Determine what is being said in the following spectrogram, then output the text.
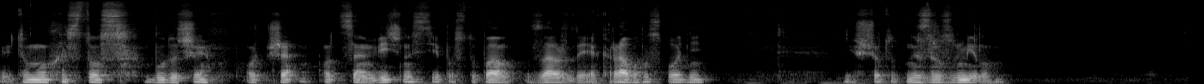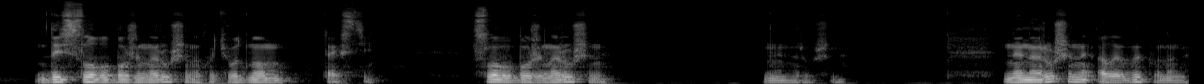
І тому Христос, будучи Отче- Отцем вічності, поступав завжди як раб Господній. І що тут незрозумілого? Десь Слово Боже нарушено, хоч в одному тексті. Слово Боже нарушене, не нарушене. Не нарушене, але виконане.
